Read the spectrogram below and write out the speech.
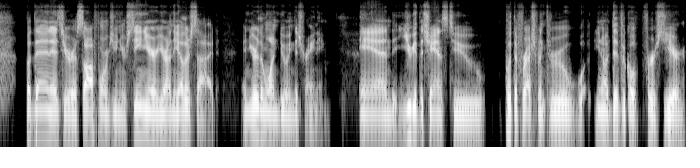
but then as you're a sophomore, junior, senior, you're on the other side and you're the one doing the training. And you get the chance to put the freshman through, you know, a difficult first year.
